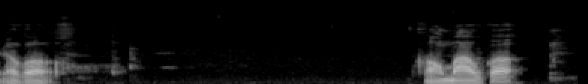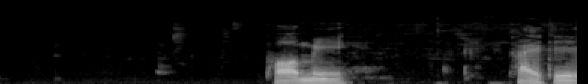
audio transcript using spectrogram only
แล้วก็ ของเมาก็ พอมี ใครที่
